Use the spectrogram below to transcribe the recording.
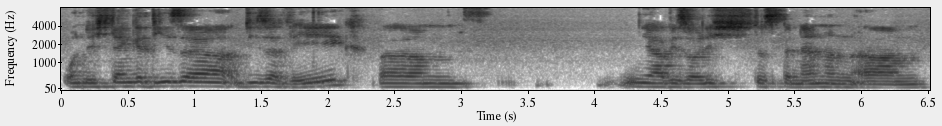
Und ich denke, dieser, dieser Weg, ähm, ja, wie soll ich das benennen? Ähm,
